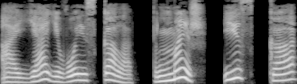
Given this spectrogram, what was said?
А я его искала. Понимаешь? Искала.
